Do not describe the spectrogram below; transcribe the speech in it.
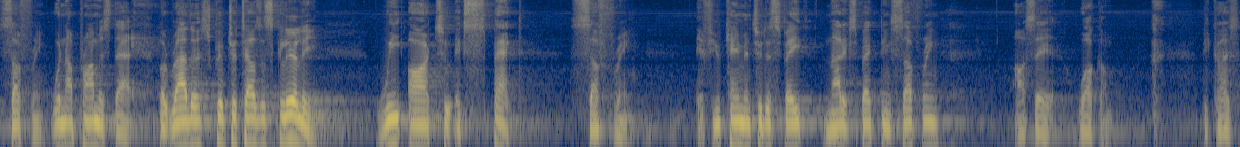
suffering. We're not promised that, but rather, Scripture tells us clearly we are to expect suffering. If you came into this faith not expecting suffering, I'll say it, welcome. because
